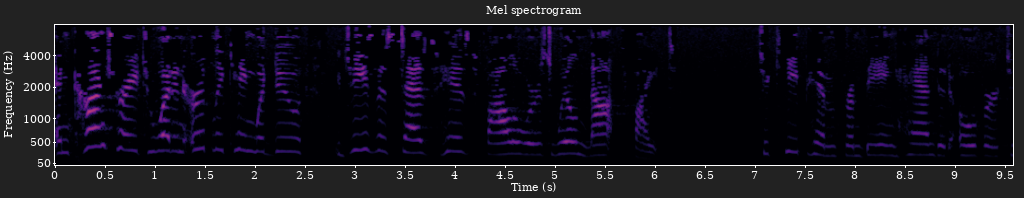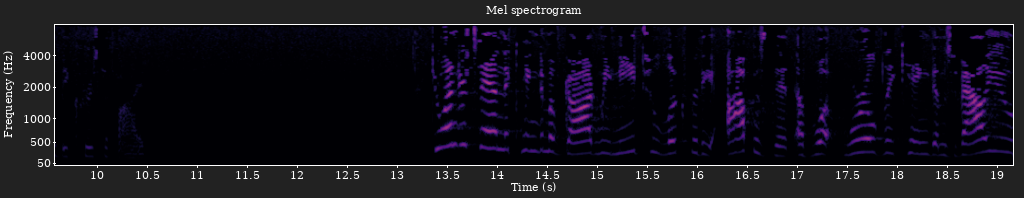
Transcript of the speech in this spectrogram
And contrary to what an earthly king would do, Jesus says his followers will not fight to keep him from being handed over to be crucified. To understand the kingdom of God, we need to look for the opposite of what worldly kingdoms value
